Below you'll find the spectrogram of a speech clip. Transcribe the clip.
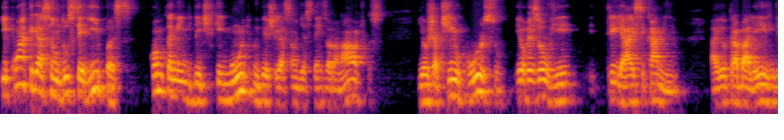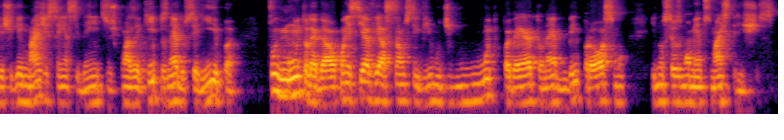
E com a criação dos Seripas, como também me identifiquei muito com investigação de acidentes aeronáuticos, e eu já tinha o curso, eu resolvi trilhar esse caminho. Aí eu trabalhei, investiguei mais de 100 acidentes com as equipes, né, do Seripa, foi muito legal, conheci a aviação civil de muito perto, né, bem próximo, e nos seus momentos mais tristes.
